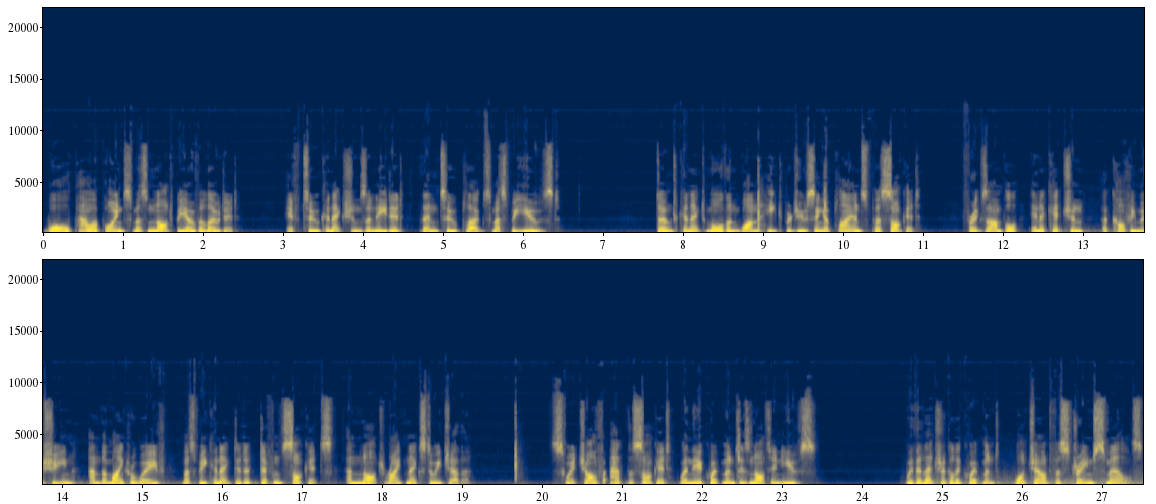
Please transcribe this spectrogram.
Wall power points must not be overloaded. If two connections are needed, then two plugs must be used. Don't connect more than one heat-producing appliance per socket. For example, in a kitchen, a coffee machine and the microwave must be connected at different sockets and not right next to each other. Switch off at the socket when the equipment is not in use. With electrical equipment, watch out for strange smells,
